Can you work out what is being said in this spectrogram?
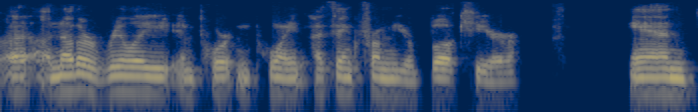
uh, another really important point, I think, from your book here, and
